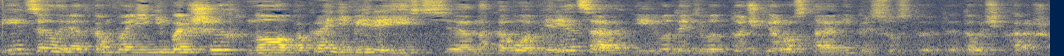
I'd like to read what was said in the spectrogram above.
И целый ряд компаний небольших, но, по крайней мере, есть э, на кого опереться, и вот эти вот точки роста, они присутствуют. Это очень хорошо.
